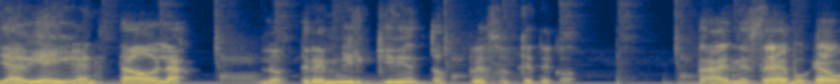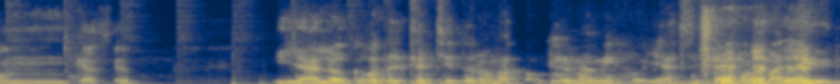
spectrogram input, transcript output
ya había gastado las, los 3.500 pesos que te costaba en esa época un cassette. Y ya loco. Ponte el chanchito nomás con crema, mijo, ya si estamos más libres.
